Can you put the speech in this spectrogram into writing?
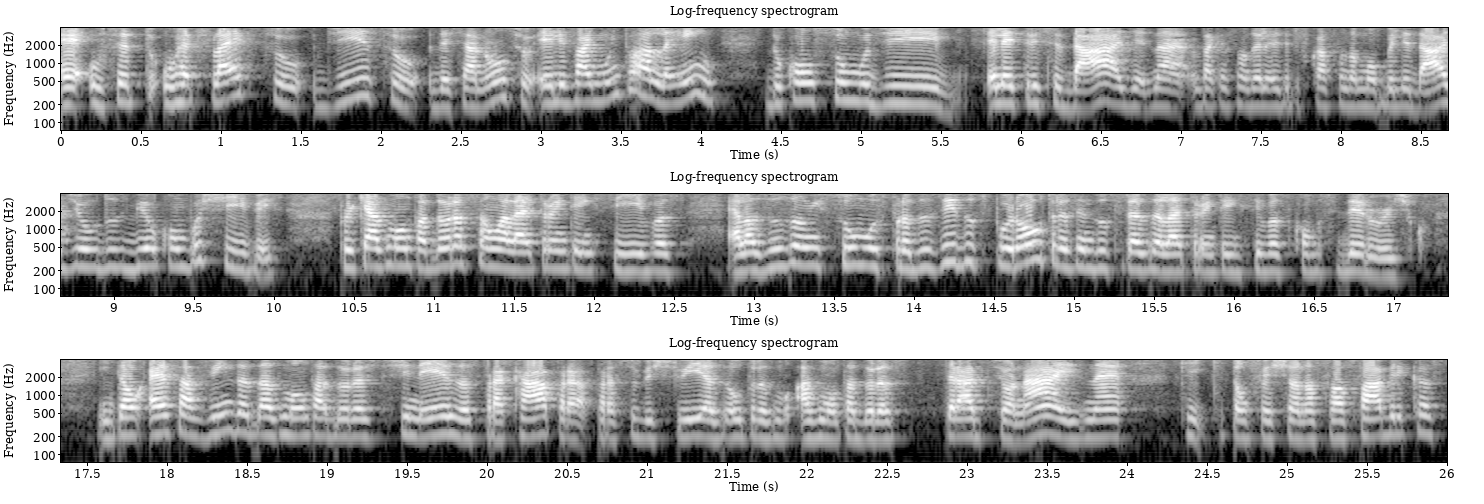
É, o, setor, o reflexo disso, desse anúncio, ele vai muito além do consumo de eletricidade, né, da questão da eletrificação da mobilidade ou dos biocombustíveis. Porque as montadoras são eletrointensivas, elas usam insumos produzidos por outras indústrias eletrointensivas, como siderúrgico. Então, essa vinda das montadoras chinesas para cá, para substituir as outras as montadoras tradicionais, né? Que estão fechando as suas fábricas,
